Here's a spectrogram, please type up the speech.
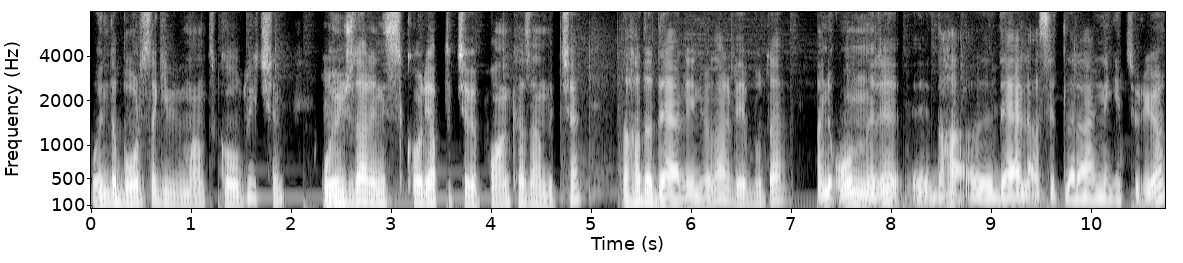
oyunda borsa gibi bir mantık olduğu için oyuncular hani skor yaptıkça ve puan kazandıkça daha da değerleniyorlar ve bu da hani onları e, daha e, değerli asetler haline getiriyor.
